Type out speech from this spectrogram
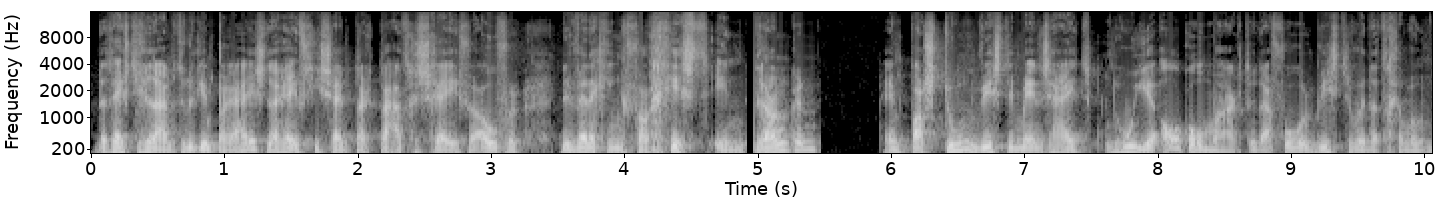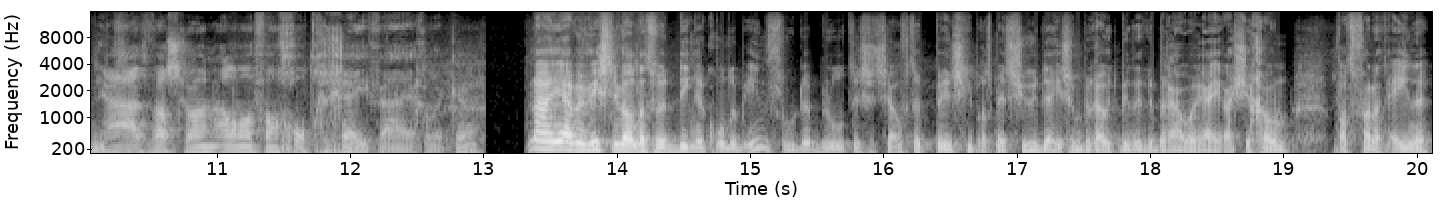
Dat heeft hij gedaan natuurlijk in Parijs. Daar heeft hij zijn traktaat geschreven over de werking van gist in dranken. En pas toen wist de mensheid hoe je alcohol maakte. Daarvoor wisten we dat gewoon niet. Ja, het was gewoon allemaal van God gegeven eigenlijk. Hè? Nou ja, we wisten wel dat we dingen konden beïnvloeden. Ik bedoel, het is hetzelfde principe als met zuurdezenbrood binnen de brouwerij. Als je gewoon wat van het ene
